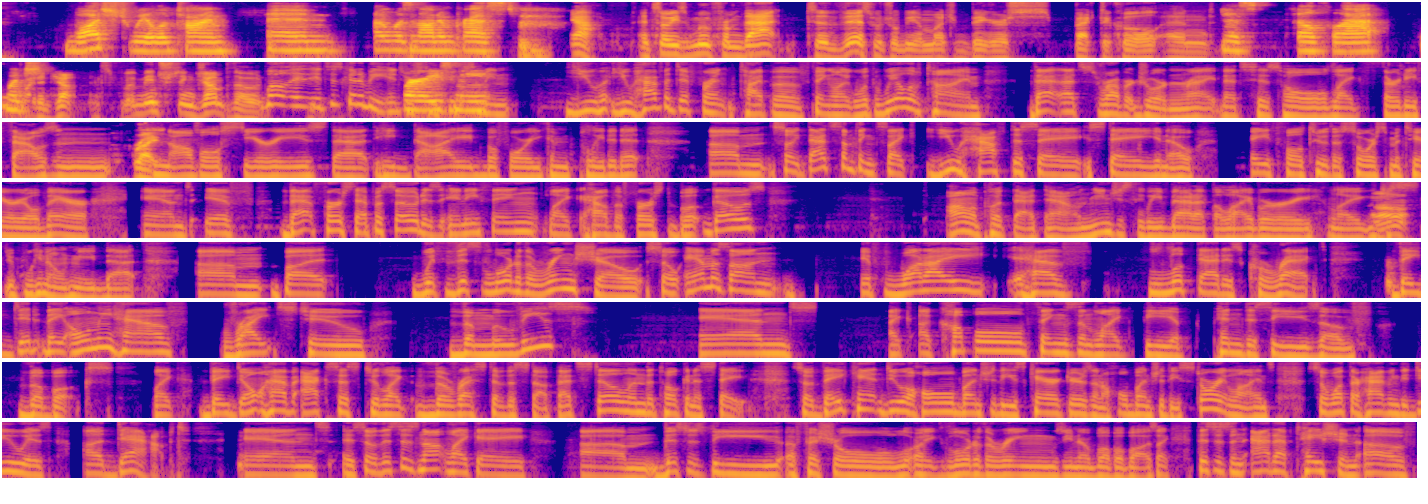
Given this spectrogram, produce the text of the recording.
watched Wheel of Time and I was not impressed. Yeah, and so he's moved from that to this, which will be a much bigger spectacle and Just fell flat, which quite a jump. It's an interesting jump, though. Well, it, it is going to be interesting. Worries me. I mean, you you have a different type of thing. Like with Wheel of Time, that that's Robert Jordan, right? That's his whole like thirty thousand Right. novel series that he died before he completed it. Um, so like, that's something. It's like you have to say stay, you know, faithful to the source material there. And if that first episode is anything like how the first book goes, I'm gonna put that down. You can just leave that at the library. Like, Oh. just we don't need that. Um, but with this Lord of the Rings show, so Amazon, if what I have looked at is correct, they did they only have rights to the movies and like a couple things in like the appendices of the books. Like they don't have access to like the rest of the stuff. That's still in the Tolkien estate. So they can't do a whole bunch of these characters and a whole bunch of these storylines. So what they're having to do is adapt. And so this is not like a um this is the official like Lord of the Rings, you know, blah blah blah. It's like this is an adaptation of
